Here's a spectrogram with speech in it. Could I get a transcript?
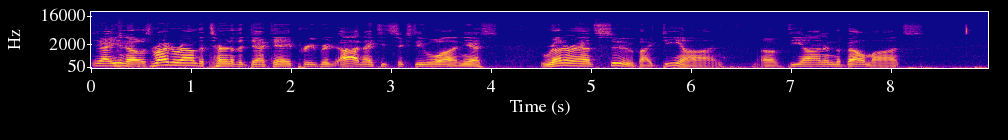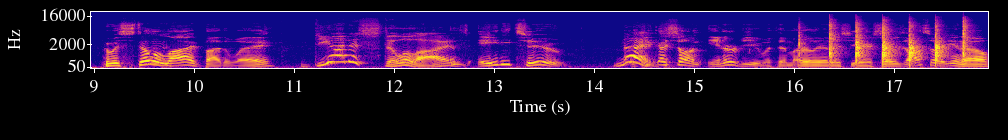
Yeah, you know, it was right around the turn of the decade, pre bridge Ah, 1961, yes. Run Around Sue by Dion, of Dion and the Belmonts, who is still alive, by the way. Dion is still alive. He's 82. Nice. I think I saw an interview with him earlier this year. So he's also, you know,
